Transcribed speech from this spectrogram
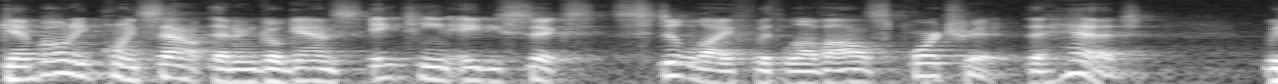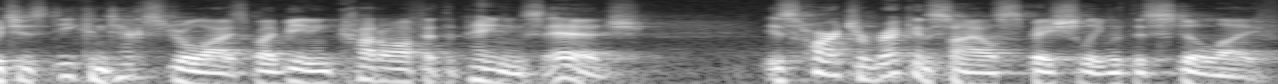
Gamboni points out that in Gauguin's 1886 still life with Laval's portrait, the head, which is decontextualized by being cut off at the painting's edge, is hard to reconcile spatially with the still life,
